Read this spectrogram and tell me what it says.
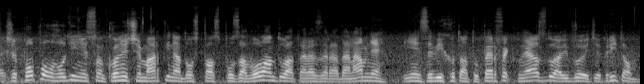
Takže po pol hodine som konečne Martina dostal spoza volantu a teraz je rada na mne. Idem si vychutnať tú perfektnú jazdu a vy budete pri tom.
